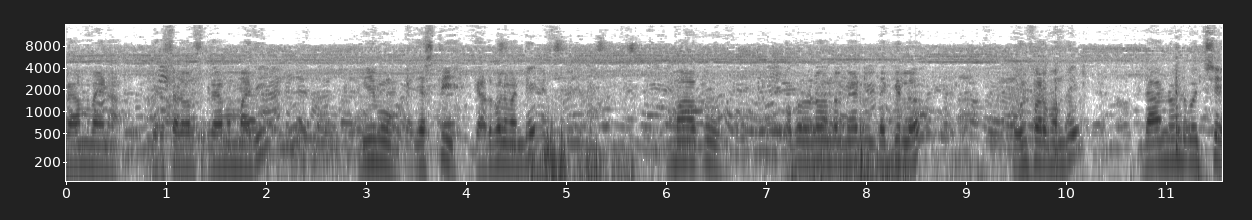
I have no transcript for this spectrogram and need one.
గ్రామమైన విరసడవలస గ్రామం మాది. మేము ఎస్టీ గదబలం అండి. మాకు ఒక రెండు వందల మీటర్ల దగ్గరలో కోల్ ఫారం ఉంది. దాని నుండి వచ్చే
